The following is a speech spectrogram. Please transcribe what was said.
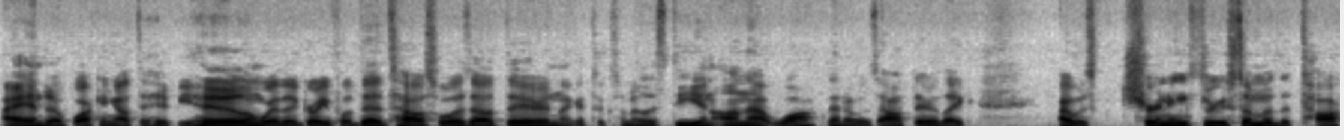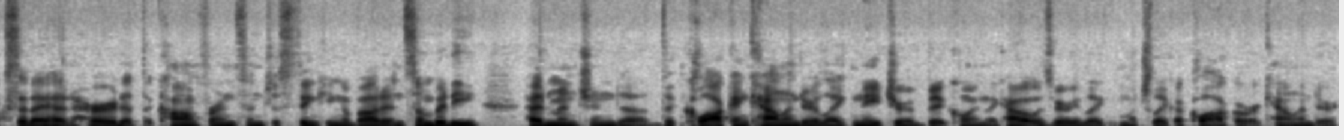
I ended up walking out to Hippie Hill and where the Grateful Dead's house was out there, and like I took some LSD. And on that walk that I was out there, like I was churning through some of the talks that I had heard at the conference and just thinking about it. And somebody had mentioned uh, the clock and calendar like nature of Bitcoin, like how it was very like much like a clock or a calendar,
